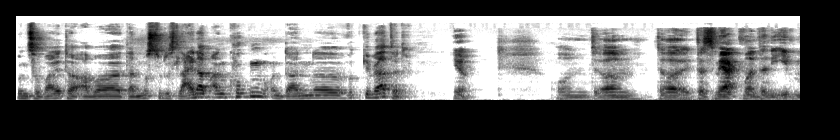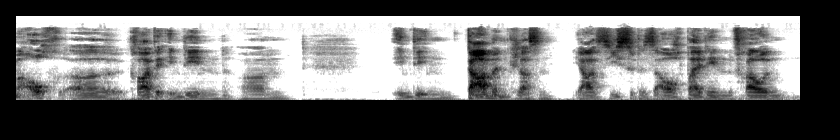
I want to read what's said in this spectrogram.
und so weiter. Aber dann musst du das Line-up angucken und dann äh, wird gewertet. Ja. Und ähm, da, das merkt man dann eben auch äh, gerade in den ähm, in den Damenklassen. Ja, siehst du das auch bei den Frauen,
